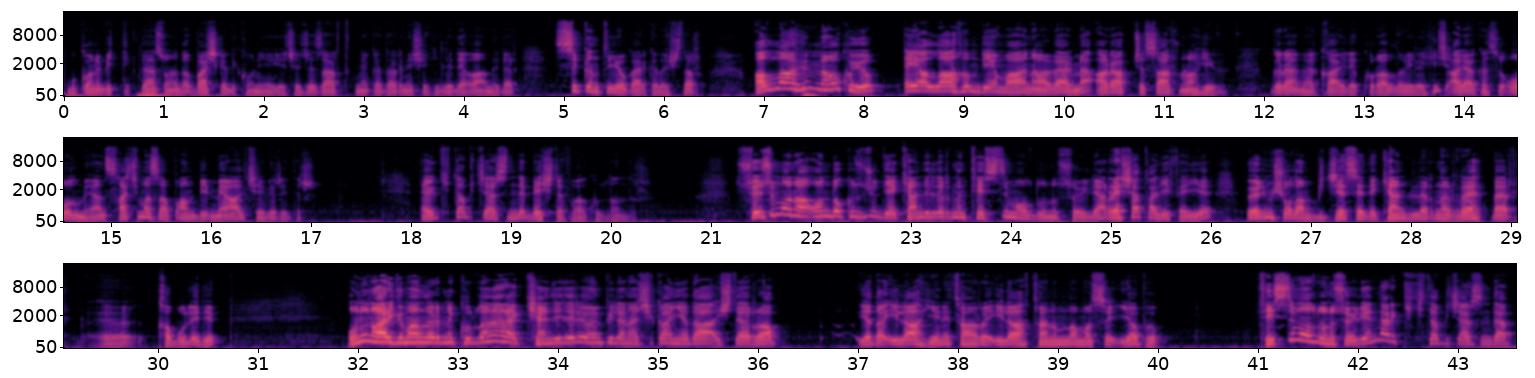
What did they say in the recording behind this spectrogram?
Bu konu bittikten sonra da başka bir konuya geçeceğiz. Artık ne kadar ne şekilde devam eder. Sıkıntı yok arkadaşlar. Allahümme okuyup ey Allah'ım diye mana verme. Arapça sarf, nahiv, gramer, kaide kurallarıyla hiç alakası olmayan saçma sapan bir meal çeviridir. El kitap içerisinde 5 defa kullanılır. Sözüm ona 19. diye kendilerinin teslim olduğunu söyleyen Reşat Halife'yi ölmüş olan bir cesedi kendilerine rehber e, kabul edip onun argümanlarını kullanarak kendileri ön plana çıkan ya da işte Rab ya da ilah, yeni tanrı ilah tanımlaması yapıp teslim olduğunu söyleyenler ki kitap içerisinde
